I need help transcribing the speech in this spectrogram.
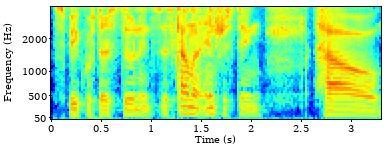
speak with their students. It's kind of interesting how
